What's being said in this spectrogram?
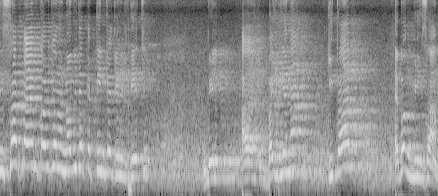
ইনসাফ কায়েম করার জন্য নবীদেরকে তিনটা জিনিস দিয়েছি। বিল বাইয়েনা, কিতাব এবং মিজান।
